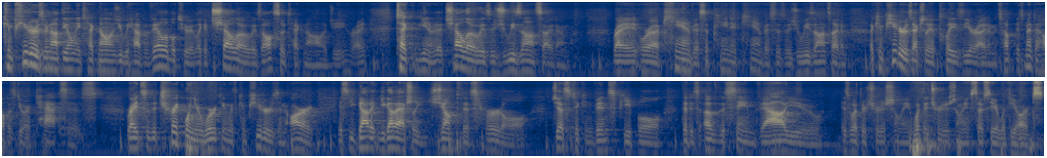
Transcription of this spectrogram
computers are not the only technology we have available to it. Like a cello is also technology, right? Tech, you know, a cello is a jouissance item, right? Or a canvas, a painted canvas is a jouissance item. A computer is actually a plaisir item. It's, help, it's meant to help us do our taxes, right? So the trick when you're working with computers and art is you gotta, you gotta actually jump this hurdle just to convince people that it's of the same value as what they're traditionally what they traditionally associate with the arts.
